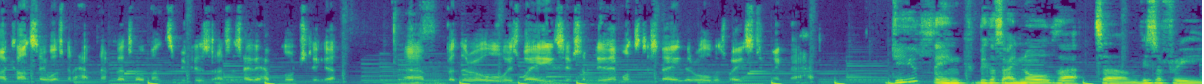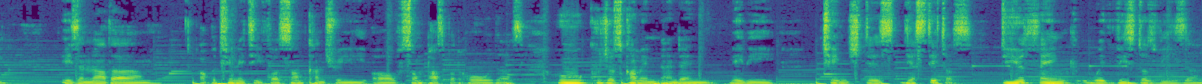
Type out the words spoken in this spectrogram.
I can't say what's going to happen after that 12 months because, as I say, they haven't launched it yet. Um, but there are always ways. If somebody then wants to stay, there are always ways to make that happen. Do you think, because I know that um, visa free is another um, opportunity for some country or some passport holders who could just come in and then maybe change this their status. Do you think with Vistos visa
